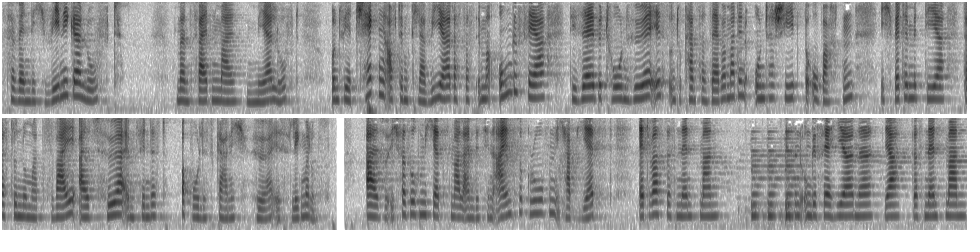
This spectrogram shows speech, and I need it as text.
verwende ich weniger Luft und beim zweiten Mal mehr Luft und wir checken auf dem Klavier, dass das immer ungefähr dieselbe Tonhöhe ist und du kannst dann selber mal den Unterschied beobachten. Ich wette mit dir, dass du Nummer zwei als höher empfindest, obwohl es gar nicht höher ist. Legen wir los. Also, ich versuche mich jetzt mal ein bisschen einzugrooven. Ich habe jetzt etwas, das nennt man, wir sind ungefähr hier, ne? Ja, das nennt man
